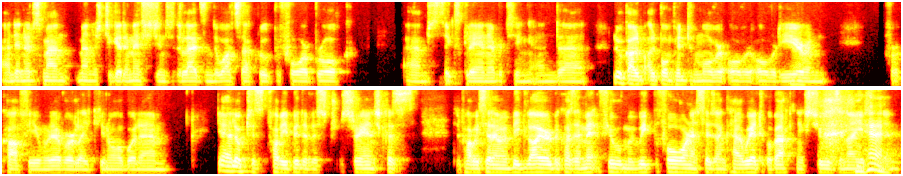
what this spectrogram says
and then I just man- managed to get a message into the lads in the WhatsApp group before it broke um, just to explain everything. And uh, look, I'll, I'll bump into him over over over the year and for coffee and whatever, like you know. But um, yeah, look, it's probably a bit of a strange because they probably said I'm a big liar because I met a few of them a week before and I said I can't wait to go back next Tuesday night. yeah. And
